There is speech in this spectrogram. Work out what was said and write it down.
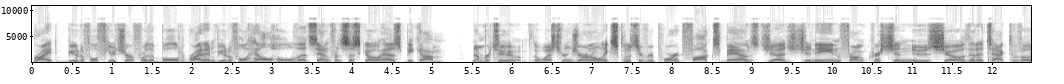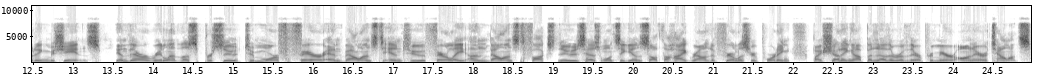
bright, beautiful future for the bold, bright, and beautiful hellhole that San Francisco has become. Number two, the Western Journal exclusive report Fox bans Judge Jeanine from Christian news show that attacked voting machines. In their relentless pursuit to morph fair and balanced into fairly unbalanced, Fox News has once again sought the high ground of fearless reporting by shutting up another of their premier on air talents.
